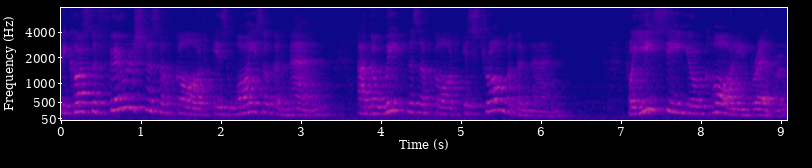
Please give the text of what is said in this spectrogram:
Because the foolishness of God is wiser than man, and the weakness of God is stronger than man. For ye see your calling, brethren,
